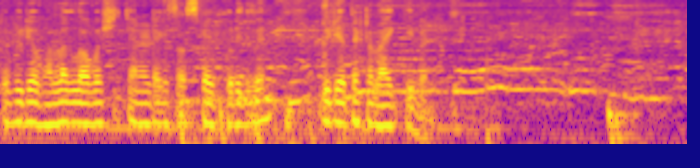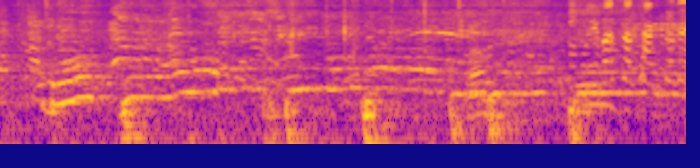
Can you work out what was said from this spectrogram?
তো ভিডিও ভালো লাগলে অবশ্যই চ্যানেলটাকে সাবস্ক্রাইব করে দিবেন, ভিডিওতে একটা লাইক দিবেন। নির্বাচন থাকবে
